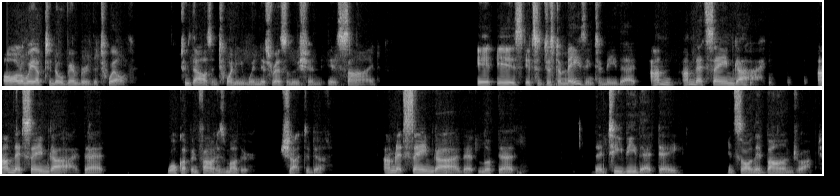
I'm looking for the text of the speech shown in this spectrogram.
all the way up to November the 12th, 2020, when this resolution is signed. It is it's just amazing to me that I'm I'm that same guy. I'm that same guy that woke up and found his mother shot to death. I'm that same guy that looked at that TV that day and saw that bomb dropped.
